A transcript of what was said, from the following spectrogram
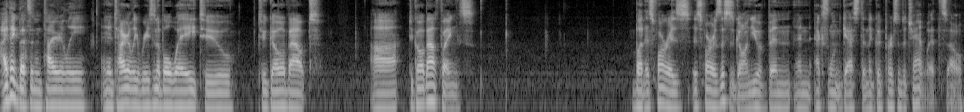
I think that's an entirely an entirely reasonable way to to go about uh to go about things. But as far as as far as this is going, you have been an excellent guest and a good person to chat with. So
